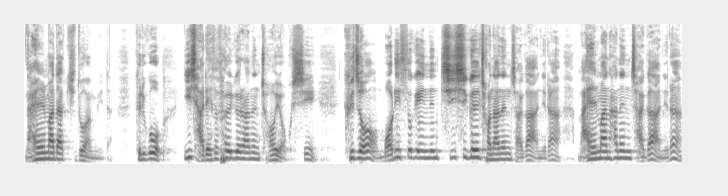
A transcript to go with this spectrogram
날마다 기도합니다. 그리고 이 자리에서 설교를 하는 저 역시 그저 머릿속에 있는 지식을 전하는 자가 아니라 말만 하는 자가 아니라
